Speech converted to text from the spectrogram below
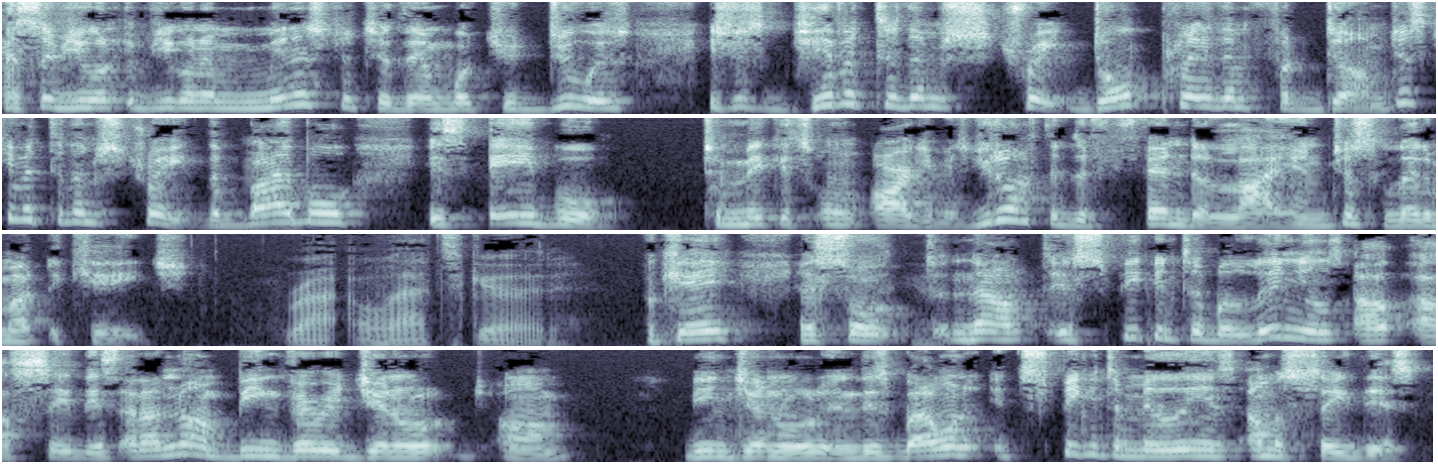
And so if you're if you're going to minister to them, what you do is is just give it to them straight. Don't play them for dumb. Just give it to them straight. The Bible is able to make its own arguments. You don't have to defend a lion. Just let him out the cage. Right. Oh, that's good. Okay, and so now in speaking to millennials, I'll, I'll say this, and I know I'm being very general, um, being general in this, but I want speaking to millennials, I'm gonna say this:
